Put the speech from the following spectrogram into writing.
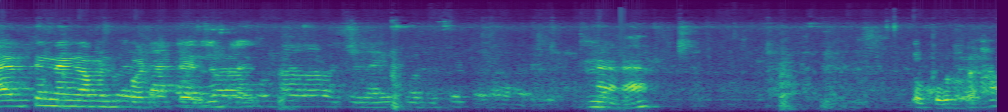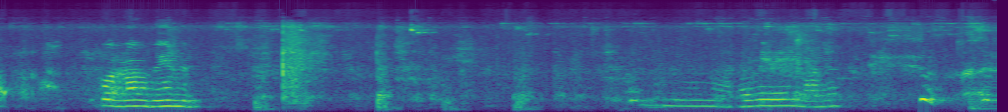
அடுத்து என்ன கமெண்ட் போட்டு தெரியல. என்னடா? இப்போ பொண்ணும் வேந்து மழவே மழை பாரு. சரி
